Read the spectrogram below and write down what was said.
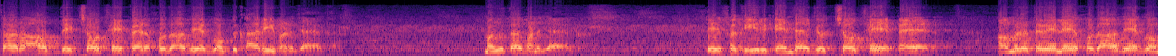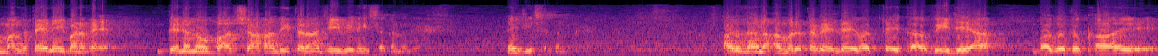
ਤਾਂ ਰਾਤ ਦੇ ਚੌਥੇ ਪੈਰ ਖੁਦਾ ਦੇ ਅੱਗੋਂ ਭਿਖਾਰੀ ਬਣ ਜਾਇਆ ਕਰ। ਮੰਗਤਾ ਬਣ ਜਾਇਆ ਕਰ। ਤੇ ਫਕੀਰ ਕਹਿੰਦਾ ਜੋ ਚੌਥੇ ਪੈਰ ਅੰਮ੍ਰਿਤ ਵੇਲੇ ਖੁਦਾ ਦੇ ਅੱਗੋਂ ਮੰਗਤੇ ਨਹੀਂ ਬਣਦੇ, ਦਿਨ ਨੂੰ ਬਾਦਸ਼ਾਹਾਂ ਦੀ ਤਰ੍ਹਾਂ ਜੀ ਵੀ ਨਹੀਂ ਸਕਣਗੇ। ਨਹੀਂ ਜੀ ਸਕਣਗੇ। ਅਰਧਨ ਅੰਮ੍ਰਿਤ ਵੇਲੇ ਵੱਤੇ ਕਾ ਬੀਜਿਆ, ਭਗਤ ਖਾਏ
